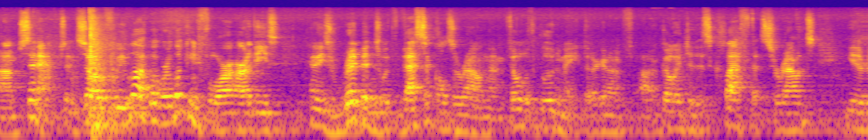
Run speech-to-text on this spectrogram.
um, synapse. And so if we look, what we're looking for are these kind of these ribbons with vesicles around them filled with glutamate that are going to uh, go into this cleft that surrounds either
